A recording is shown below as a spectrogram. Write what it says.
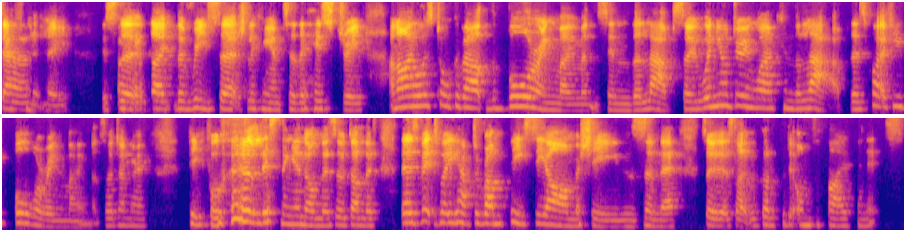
definitely. It's the okay. like the research looking into the history, and I always talk about the boring moments in the lab. So when you're doing work in the lab, there's quite a few boring moments. I don't know if people listening in on this have done this. There's bits where you have to run PCR machines, and there, so it's like we've got to put it on for five minutes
